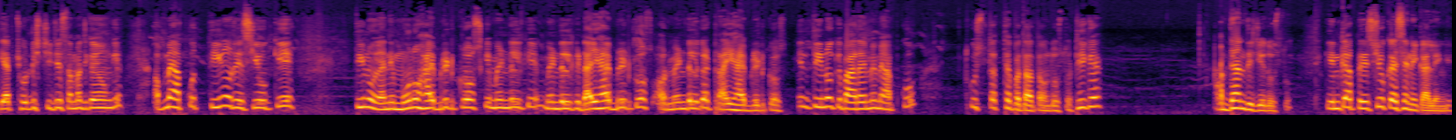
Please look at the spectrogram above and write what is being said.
ये आप छोटी चीज़ें समझ गए होंगे। अब मैं आपको तीनों रेशियो के, तीनों यानी मोनो हाइब्रिड क्रॉस के मेंडल के मेंडल के डाई हाइब्रिड क्रॉस और मेंडल का ट्राई हाइब्रिड क्रॉस इन तीनों के बारे में मैं आपको कुछ तथ्य बताता हूँ दोस्तों, ठीक है? अब ध्यान दीजिए दोस्तों कि इनका रेशियो कैसे निकालेंगे।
